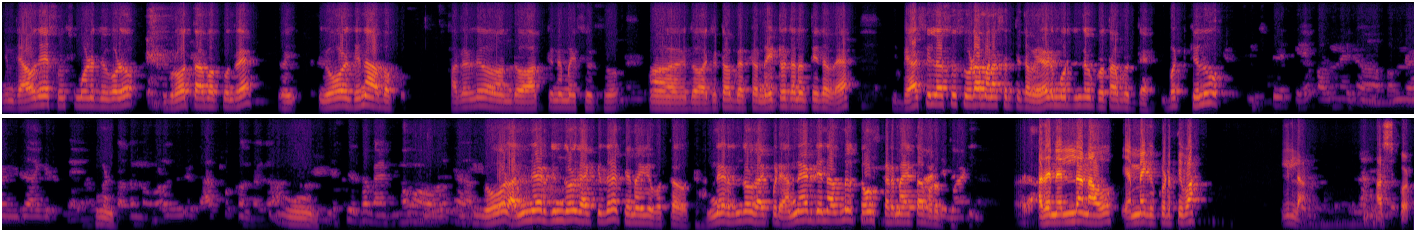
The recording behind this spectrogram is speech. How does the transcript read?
ನಿಮ್ದು ಯಾವುದೇ ಸೂಕ್ಷ್ಮಾಣುಜೀವಿಗಳು ಗ್ರೋತ್ ಆಗ್ಬೇಕು ಅಂದ್ರೆ ಏಳು ದಿನ ಆಗ್ಬೇಕು. ಅದರಲ್ಲಿ ಒಂದು ಆಕ್ಟಿನಮೈಸಿಸ್ ಇದು ಅಜಿಟೋಬ್ಯಾಕ್ಟರ್, ನೈಟ್ರೋಜನ್ ಅಂತ ಇದಾವೆ ಬ್ಯಾಸಿಲಸ್ ಸೂಡಾಮನಸ್ ಅಂತ ಇದಾವೆ ಎರಡ್ ಮೂರ್ ದಿನದಲ್ಲಿ ಗೊತ್ತಾಗುತ್ತೆ ಬಟ್ ಕೆಲವು ಏಳು ಹನ್ನೆರಡು ದಿನದೊಳಗೆ ಹಾಕಿದ್ರೆ ಚೆನ್ನಾಗಿ ಗೊತ್ತಾಗುತ್ತೆ. ಹನ್ನೆರಡು ದಿನದೊಳಗೆ ಹಾಕ್ಬಿಡಿ. ಹನ್ನೆರಡು ದಿನ ಆದ್ಮೇಲೆ ಕೌಂಟ್ ಕಡಿಮೆ ಆಯ್ತಾ ಬರುತ್ತೆ. ಅದನ್ನೆಲ್ಲ ನಾವು ಎಮ್ಮೆಗೆ ಕೊಡ್ತೀವ? ಇಲ್ಲ. ಅಷ್ಟು ಕೊಡ್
